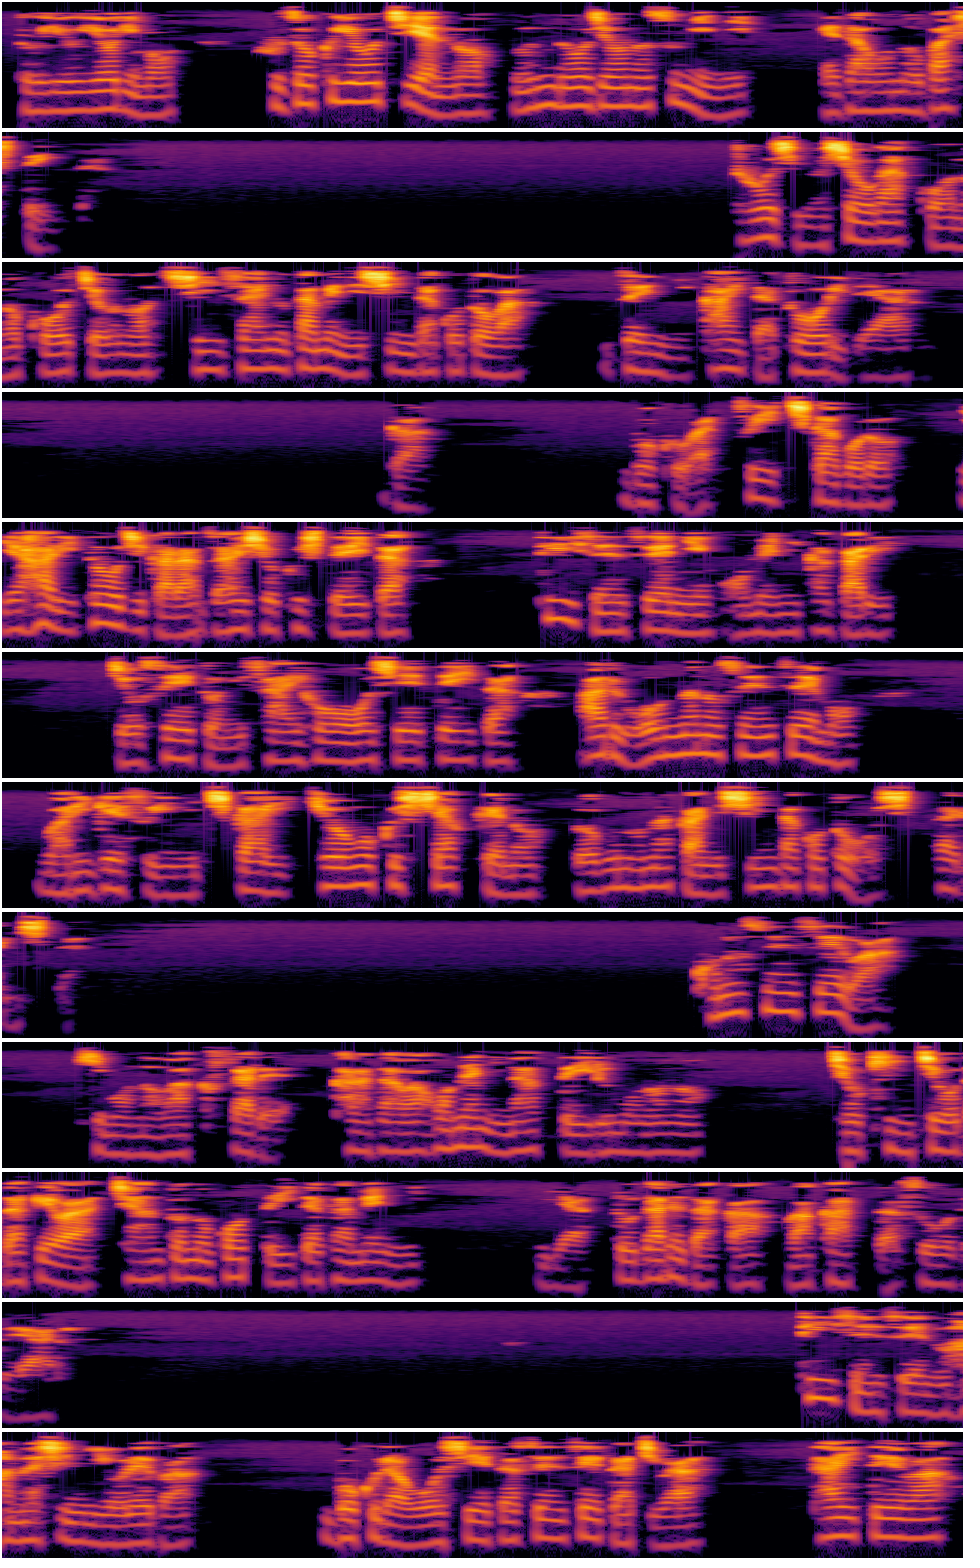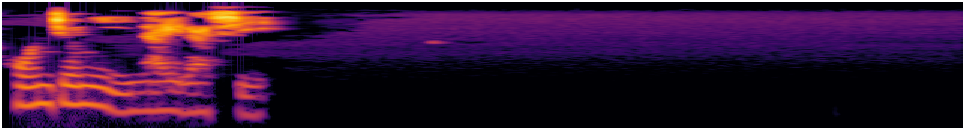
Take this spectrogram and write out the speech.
というよりも、付属幼稚園の運動場の隅に枝を伸ばしていた。当時の小学校の校長の震災のために死んだことは前に書いた通りである。が、僕はつい近頃、やはり当時から在職していた T 先生にお目にかかり、女生徒に裁縫を教えていたある女の先生も、割下水に近い京極子爵家のロブの中に死んだことを知ったりした。この先生は、着物は腐れ、体は骨になっているものの、貯金帳だけはちゃんと残っていたために、やっと誰だか分かったそうである。T 先生の話によれば、僕らを教えた先生たちは、大抵は本所にいないらしい。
